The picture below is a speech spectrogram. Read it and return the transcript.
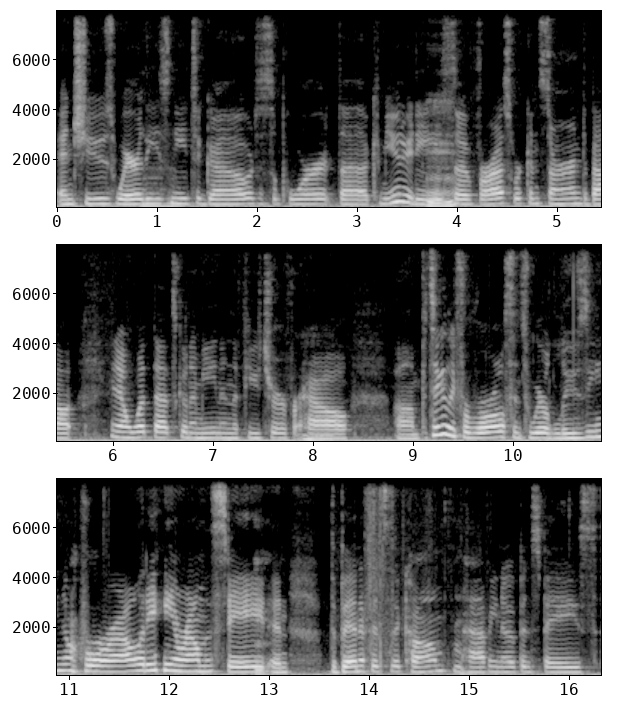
and choose where these Mm-hmm. need to go to support the community. So for us, we're concerned about you know what that's going to mean in the future for Mm-hmm. how. Um, particularly for rural, since we're losing our rurality around the state Mm-hmm. and the benefits that come from having open space,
